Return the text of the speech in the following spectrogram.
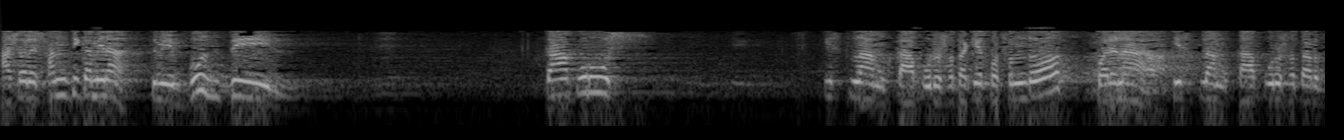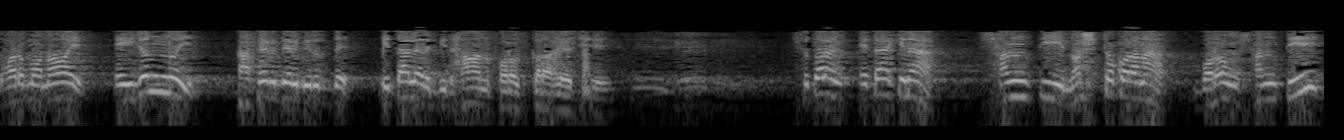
আসলে শান্তিকামী না, তুমি বুঝ বুঝদিল। কাপুরুষ। ইসলাম কাপুরুষতাকে পছন্দ করে না। ইসলাম কাপুরুষতার ধর্ম নয়। এই জন্যই কাফেরদের বিরুদ্ধে ইতালের বিধান ফরজ করা হয়েছে। সুতরাং এটা কিনা শান্তি নষ্ট করা না, বরং শান্তি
